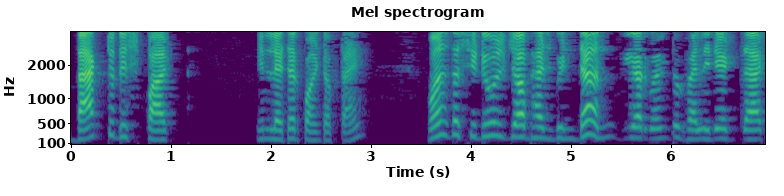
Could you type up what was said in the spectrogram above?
back to this part in later point of time. Once the schedule job has been done, we are going to validate that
